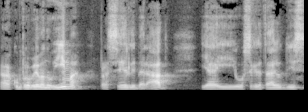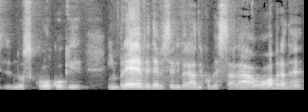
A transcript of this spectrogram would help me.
ah, com problema no IMA para ser liberado. E aí o secretário disse, nos colocou que em breve deve ser liberado e começará a obra, né?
